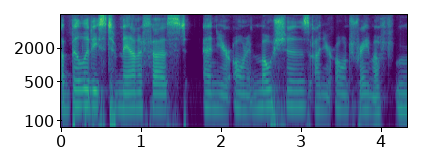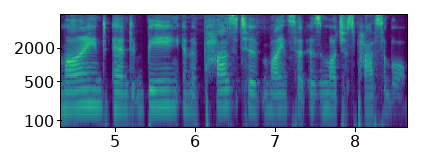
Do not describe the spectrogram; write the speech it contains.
abilities to manifest and your own emotions, on your own frame of mind, and being in a positive mindset as much as possible.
